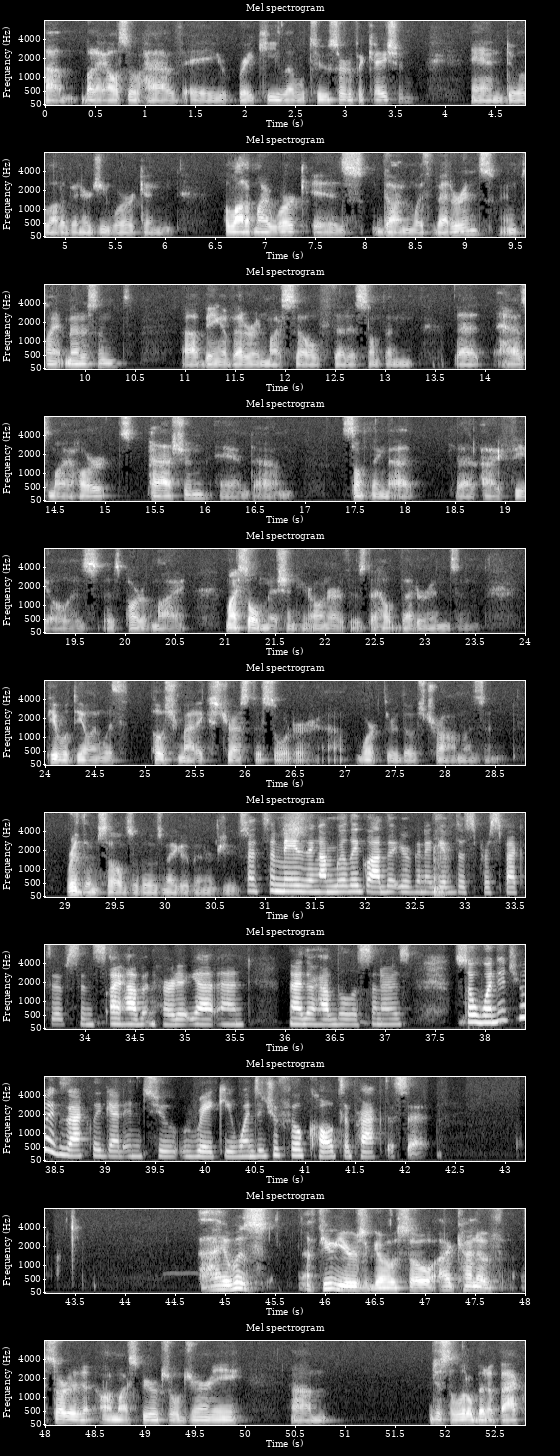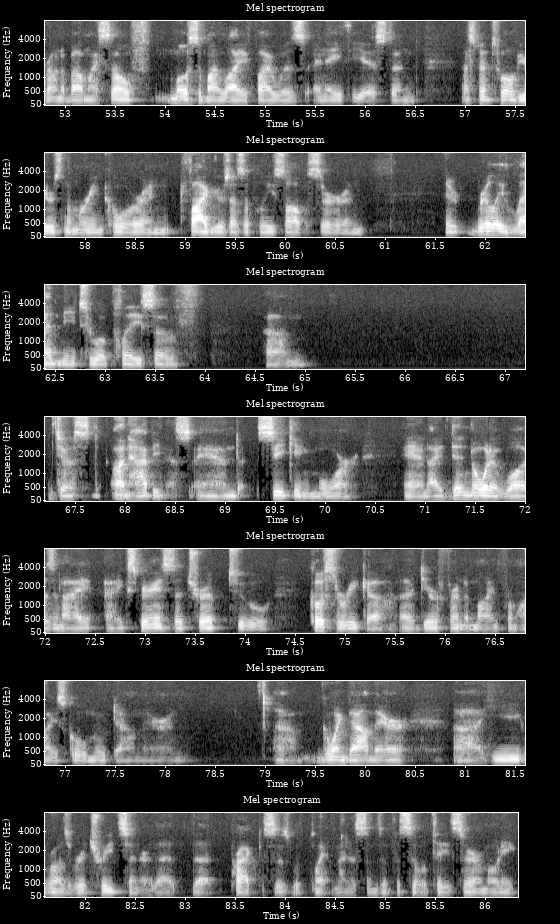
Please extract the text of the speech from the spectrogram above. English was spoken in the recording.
Um, but I also have a Reiki level two certification and do a lot of energy work and a lot of my work is done with veterans in plant medicines. Uh, being a veteran myself, that is something that has my heart's passion and um, something that that I feel is is part of my my soul mission here on earth is to help veterans and people dealing with post traumatic stress disorder uh, work through those traumas and rid themselves of those negative energies. That's amazing. I'm really glad that you're going to give this perspective since I haven't heard it yet and neither have the listeners. So, when did you exactly get into Reiki? When did you feel called to practice it? It was a few years ago. So, I kind of started on my spiritual journey. Um, just a little bit of background about myself. Most of my life, I was an atheist, and I spent 12 years in the Marine Corps and five years as a police officer. And it really led me to a place of um, just unhappiness and seeking more. And I didn't know what it was. And I, I experienced a trip to Costa Rica. A dear friend of mine from high school moved down there. And um, going down there, uh, he runs a retreat center that, that practices with plant medicines and facilitates ceremony.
